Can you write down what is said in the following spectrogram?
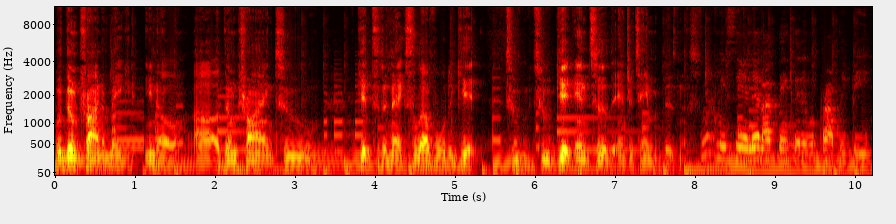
but them trying to make it. You know, uh, them trying to get to the next level to get to to get into the entertainment business. Well, I mean, saying that, I think that it would probably be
